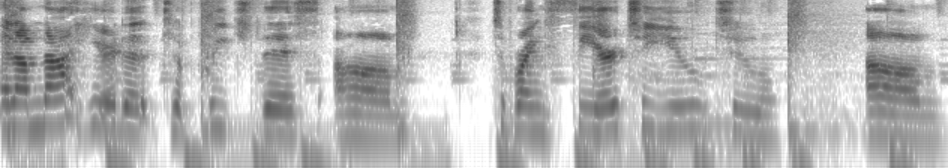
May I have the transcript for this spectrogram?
And I'm not here to, to preach this um, to bring fear to you, to um,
